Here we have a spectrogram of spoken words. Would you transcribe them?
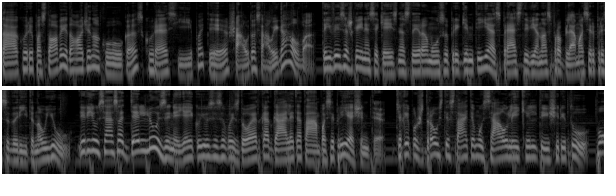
ta, kuri pastoviai dodžina kulkas, kurias jį pati šaudo savo į galvą. Tai visiškai nesikeis, nes tai yra mūsų prigimtyje spręsti vienas problemas ir prisidaryti naujų. Ir jūs esate deliuziniai, jeigu jūs įsivaizduojat, kad galite tam pasipriešinti. Čia kaip uždrausti statymų Saulei kilti iš rytų. Po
